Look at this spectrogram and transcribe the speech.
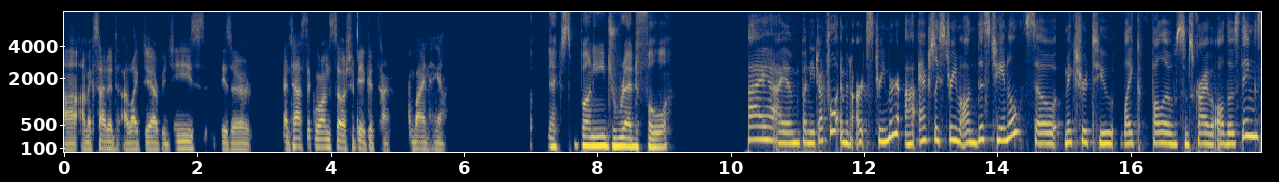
Uh, I'm excited. I like JRPGs. These are fantastic ones, so it should be a good time. Come by and hang out. Next, Bunny Dreadful. Hi, I am Bunny Dreadful. I'm an art streamer. Uh, I actually stream on this channel, so make sure to like, follow, subscribe, all those things.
